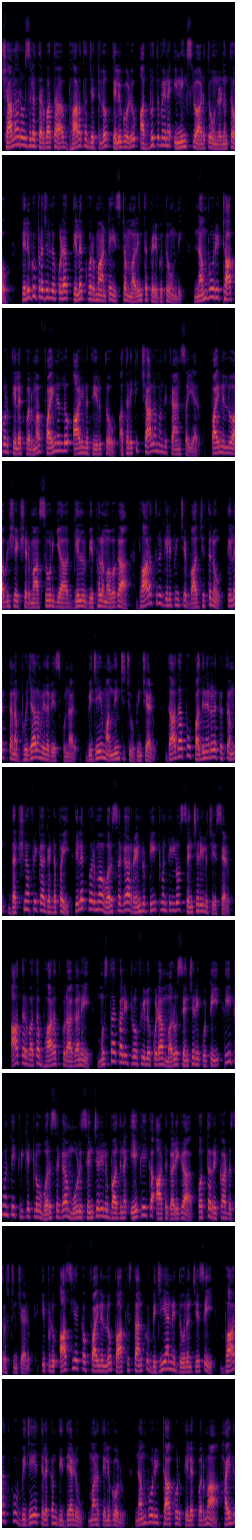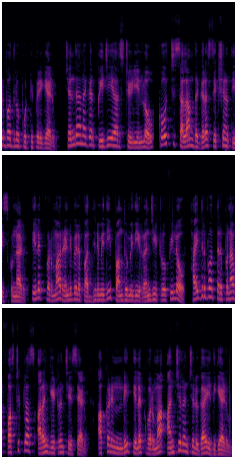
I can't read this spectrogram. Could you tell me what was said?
చాలా రోజుల తర్వాత భారత జట్టులో తెలుగోడు అద్భుతమైన ఇన్నింగ్స్లు ఆడుతూ ఉండడంతో తెలుగు ప్రజల్లో కూడా తిలక్ వర్మ అంటే ఇష్టం మరింత పెరుగుతూ ఉంది. నంబూరి ఠాకూర్ తిలక్ వర్మ ఫైనల్లో ఆడిన తీరుతో అతడికి చాలా మంది ఫ్యాన్స్ అయ్యారు. ఫైనల్లో అభిషేక్ శర్మ సూర్య గిల్ విఫలమవగా భారత్ను గెలిపించే బాధ్యతను తిలక్ తన భుజాల మీద వేసుకున్నాడు. విజయం అందించి చూపించాడు. దాదాపు పది నెలల క్రితం దక్షిణాఫ్రికా గడ్డపై తిలక్ వర్మ వరుసగా రెండు టీ ట్వంటీలో సెంచరీలు చేశాడు. ఆ తర్వాత భారత్కు రాగానే ముస్తాక్ అలీ ట్రోఫీలో కూడా మరో సెంచరీ కొట్టి టీ ట్వంటీ క్రికెట్లో వరుసగా మూడు సెంచరీలు బాదిన ఏకైక ఆటగాడిగా కొత్త రికార్డు సృష్టించాడు. ఇప్పుడు ఆసియా కప్ ఫైనల్లో పాకిస్తాన్కు విజయాన్ని దూరం చేసి భారత్కు విజయ తిలకం దిద్దాడు. మన తెలుగోడు. నంబూరి ఠాకూర్ తిలక్ వర్మ హైదరాబాద్లో పుట్టి పెరిగాడు. చందానగర్ పీజీఆర్ స్టేడియంలో కోచ్ సలాం దగ్గర శిక్షణ తీసుకున్నాడు. తిలక్ వర్మ రెండు వేల పద్దెనిమిది పంతొమ్మిది రంజీ ట్రోఫీలో హైదరాబాద్ తరపున ఫస్ట్ క్లాస్ అరంగేట్రం చేశాడు. అక్కడి నుండి తిలక్ వర్మ అంచెలంచెలుగా ఎదిగాడు.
